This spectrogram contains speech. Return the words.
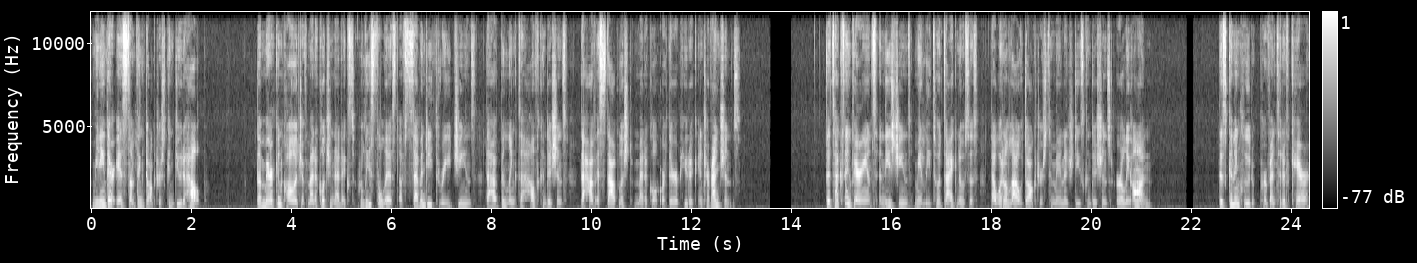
meaning there is something doctors can do to help. The American College of Medical Genetics released a list of 73 genes that have been linked to health conditions that have established medical or therapeutic interventions. Detecting variants in these genes may lead to a diagnosis that would allow doctors to manage these conditions early on. This can include preventative care,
